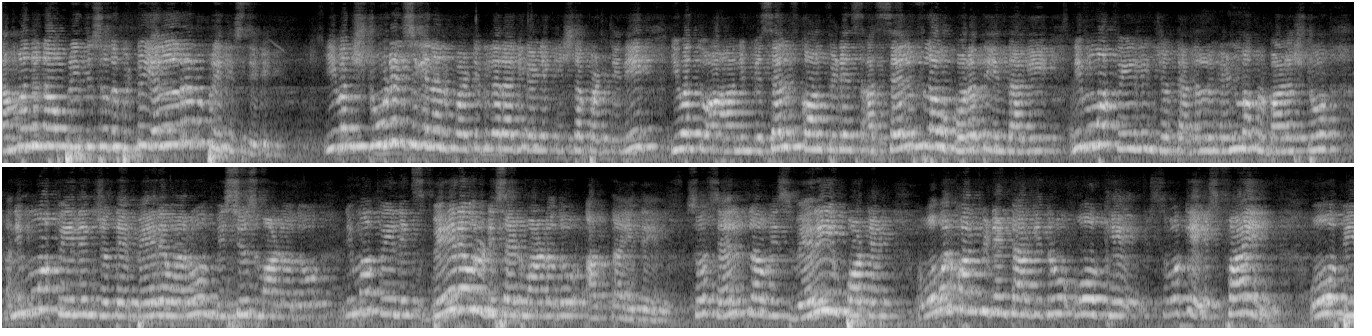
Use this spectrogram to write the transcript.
ನಮ್ಮನ್ನು ನಾವು ಪ್ರೀತಿಸೋದು ಬಿಟ್ಟು ಎಲ್ಲರನ್ನು ಪ್ರೀತಿಸ್ತೀವಿ. ಇವನ್ ಸ್ಟೂಡೆಂಟ್ಸ್ಗೆ ನಾನು ಪರ್ಟಿಕ್ಯುಲರ್ ಆಗಿ ಹೇಳಲಿಕ್ಕೆ ಇಷ್ಟಪಡ್ತೀನಿ. ಇವತ್ತು ನಿಮಗೆ ಸೆಲ್ಫ್ ಕಾನ್ಫಿಡೆನ್ಸ್ ಆ ಸೆಲ್ಫ್ ಲವ್ ಕೊರತೆಯಿಂದಾಗಿ ನಿಮ್ಮ ಫೀಲಿಂಗ್ ಜೊತೆ, ಅದರಲ್ಲೂ ಹೆಣ್ಮಕ್ಳು ಬಹಳಷ್ಟು, ನಿಮ್ಮ ಫೀಲಿಂಗ್ ಜೊತೆ ಬೇರೆಯವರು ಮಿಸ್ಯೂಸ್ ಮಾಡೋದು, ನಿಮ್ಮ ಫೀಲಿಂಗ್ಸ್ ಬೇರೆಯವರು ಡಿಸೈಡ್ ಮಾಡೋದು ಆಗ್ತಾ ಇದೆ. So self love is very important over confident ಆಗಿದ್ರು okay it's okay it's fine oh be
